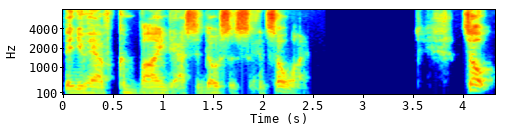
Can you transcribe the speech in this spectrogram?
then you have combined acidosis and so on. So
